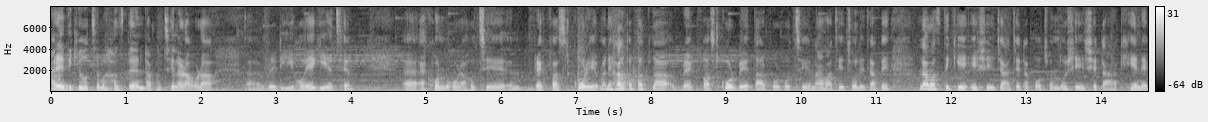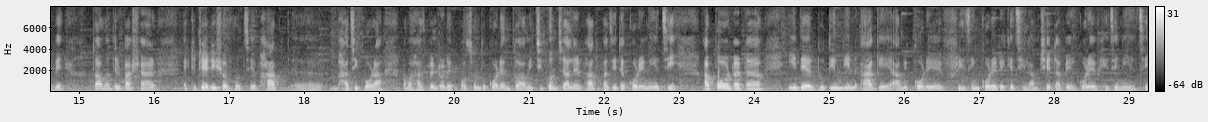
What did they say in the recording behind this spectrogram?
আর এদিকে হচ্ছে আমার হাজব্যান্ড আমার ছেলেরা, ওরা রেডি হয়ে গিয়েছে। এখন ওরা হচ্ছে ব্রেকফাস্ট করে মানে হালকা পাতলা ব্রেকফাস্ট করবে, তারপর হচ্ছে নামাজে চলে যাবে। নামাজ থেকে এসে যা যেটা পছন্দ সে সেটা খেয়ে নেবে। তো আমাদের বাসার একটা ট্রেডিশন হচ্ছে ভাত ভাজি করা। আমার হাজব্যান্ড অনেক পছন্দ করেন, তো আমি চিকন চালের ভাত ভাজিটা করে নিয়েছি। আর পরোটাটা ঈদের দু, তিন দিন আগে আমি করে ফ্রিজিং করে রেখেছিলাম, সেটা বের করে ভেজে নিয়েছি।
